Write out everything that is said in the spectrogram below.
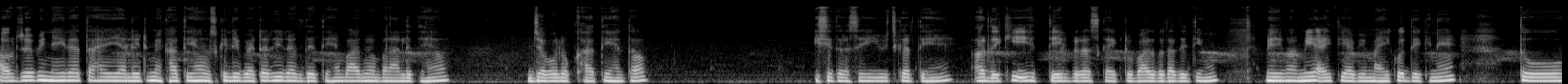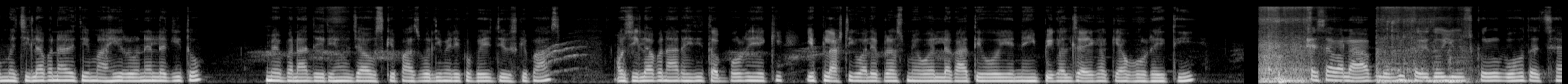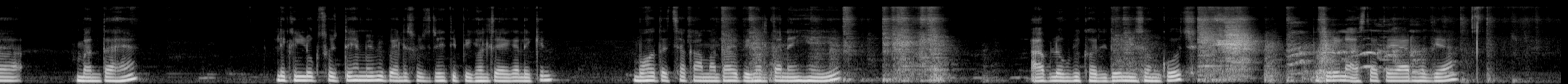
और जो भी नहीं रहता है या लेट में खाते हैं, उसके लिए बेटर ही रख देते हैं, बाद में बना लेते हैं। जब वो लोग खाते हैं तब। इसी तरह से यूज़ करते हैं। और देखिए, ये तेल ब्रश का एक तो बात बता देती हूँ। मेरी मम्मी आई थी अभी माही को देखने तो मैं चिल्ला बना रही थी, माही रोने लगी तो मैं बना दे रही हूँ जा उसके पास, बोली मेरे को भेज दी उसके पास। और चीला बना रही थी, तब बोल रही है कि ये प्लास्टिक वाले ब्रश में ऑयल लगाते हो, ये नहीं पिघल जाएगा, क्या बोल रही थी? ऐसा वाला आप लोग भी ख़रीदो यूज़ करो, बहुत अच्छा बनता है। लेकिन लोग सोचते हैं, मैं भी पहले सोच रही थी पिघल जाएगा, लेकिन बहुत अच्छा काम आता है पिघलता नहीं है ये। आप लोग भी ख़रीदो निसंकोच तो चलो, नाश्ता तैयार हो गया।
